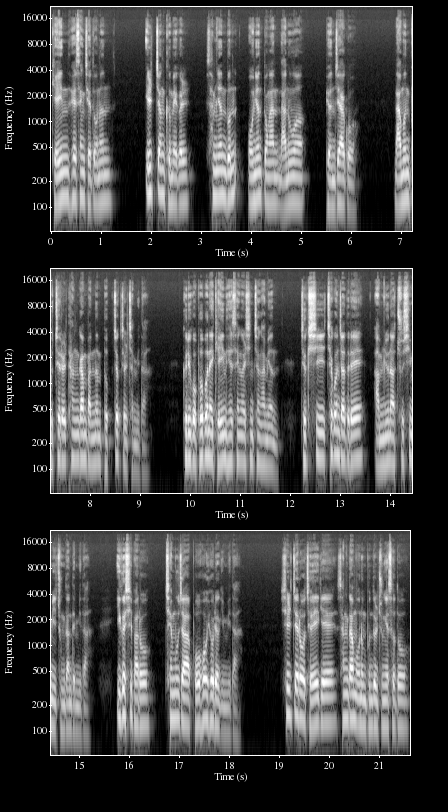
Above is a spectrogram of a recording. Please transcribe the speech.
개인 회생 제도는 일정 금액을 3년분 5년 동안 나누어 변제하고 남은 부채를 탕감받는 법적 절차입니다. 그리고 법원에 개인 회생을 신청하면 즉시 채권자들의 압류나 추심이 중단됩니다. 이것이 바로 채무자 보호 효력입니다. 실제로 저에게 상담 오는 분들 중에서도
